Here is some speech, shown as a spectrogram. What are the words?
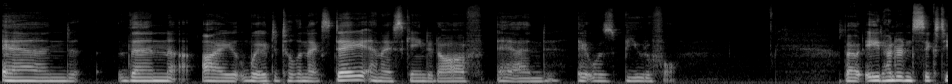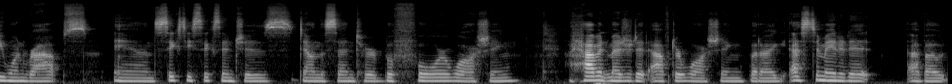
And then I waited till the next day and I skeined it off, and it was beautiful. About 861 wraps and 66 inches down the center before washing. I haven't measured it after washing, but I estimated it about,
